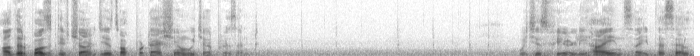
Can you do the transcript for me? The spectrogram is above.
other positive charges of potassium which are present, which is fairly high inside the cell.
